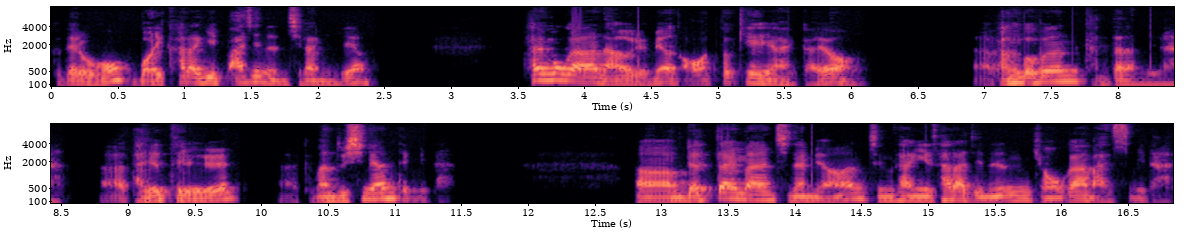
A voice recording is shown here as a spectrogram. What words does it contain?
그대로 머리카락이 빠지는 질환인데요. 탈모가 나으려면 어떻게 해야 할까요? 아, 방법은 간단합니다. 아, 다이어트를 그만두시면 됩니다. 몇 달만 지나면 증상이 사라지는 경우가 많습니다.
